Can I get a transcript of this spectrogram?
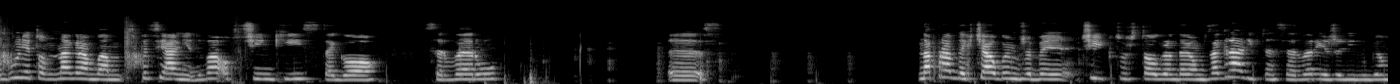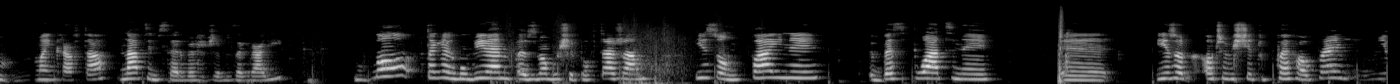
Ogólnie to nagram wam specjalnie dwa odcinki z tego serweru. Y, Naprawdę chciałbym, żeby ci, którzy to oglądają, zagrali w ten serwer, jeżeli lubią Minecrafta, na tym serwerze, żeby zagrali. Bo, tak jak mówiłem, znowu się powtarzam, jest on fajny, bezpłatny Yy, jest o, oczywiście tu PvP, nie,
